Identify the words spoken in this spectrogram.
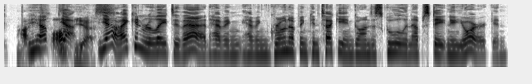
as Yep. possible. Yeah. Yes. Yeah, I can relate to that. Having having grown up in Kentucky and gone to school in upstate New York, and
